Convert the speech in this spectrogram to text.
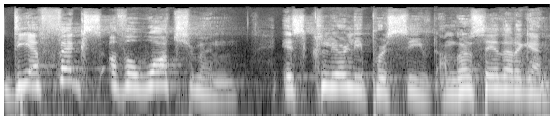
the effects of a watchman is clearly perceived. I'm going to say that again.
